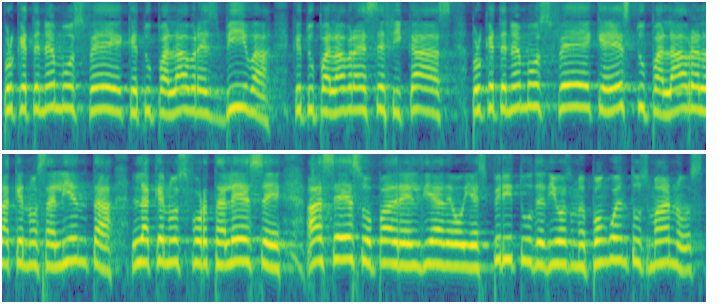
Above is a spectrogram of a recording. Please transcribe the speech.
porque tenemos fe que tu palabra es viva, que tu palabra es eficaz, porque tenemos fe que es tu palabra la que nos alienta, la que nos fortalece. Haz eso, Padre, el día de hoy. Espíritu de Dios, me pongo en tus manos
